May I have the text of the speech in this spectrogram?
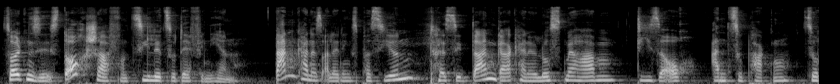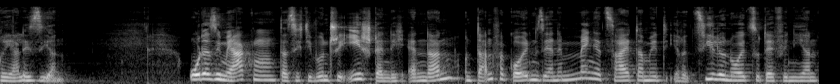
Sollten sie es doch schaffen, Ziele zu definieren, dann kann es allerdings passieren, dass sie dann gar keine Lust mehr haben, diese auch anzupacken, zu realisieren. Oder sie merken, dass sich die Wünsche eh ständig ändern und dann vergeuden sie eine Menge Zeit damit, ihre Ziele neu zu definieren,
